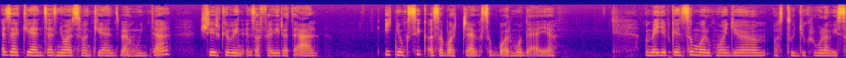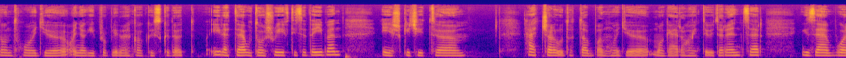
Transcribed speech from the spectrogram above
1989-ben hunyt el, sírkövén ez a felirat áll. Itt nyugszik a szabadság szobor modellje. Ami egyébként szomorú, hogy azt tudjuk róla viszont, hogy anyagi problémákkal küzdött élete utolsó évtizedeiben, és kicsit hát csalódott abban, hogy magára hagyta őt a rendszer. Igazából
